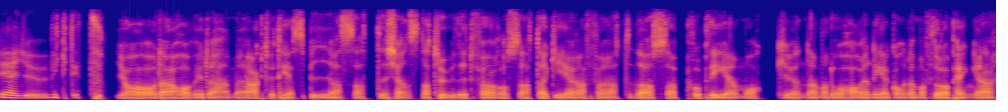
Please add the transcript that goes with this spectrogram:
är ju viktigt. Ja, och där har vi det här med aktivitetsbias, att det känns naturligt för oss att agera för att lösa problem och eh, när man då har en nedgång där man förlorar pengar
